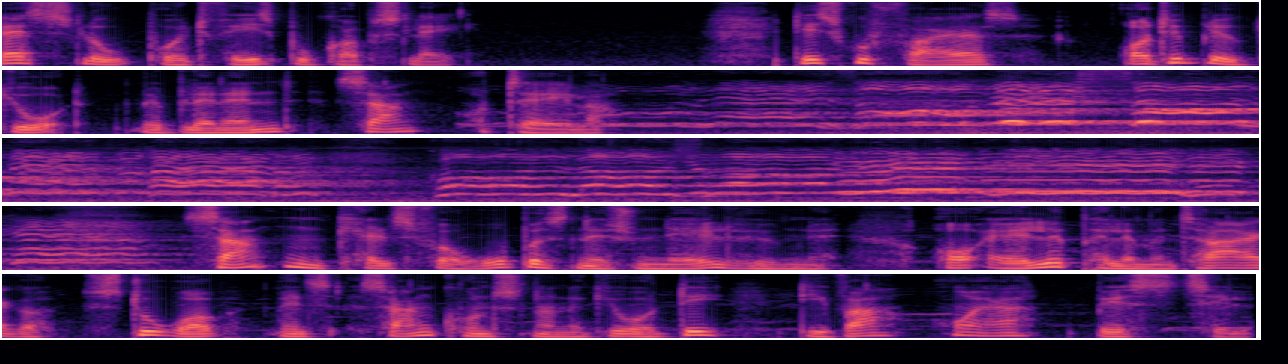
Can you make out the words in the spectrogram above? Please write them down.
fastslog på et Facebook-opslag. Det skulle fejres, og det blev gjort med blandt andet sang og taler. Sangen kaldes for Europas nationalhymne, og alle parlamentarikere stod op, mens sangkunstnerne gjorde det, de var og er bedst til.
